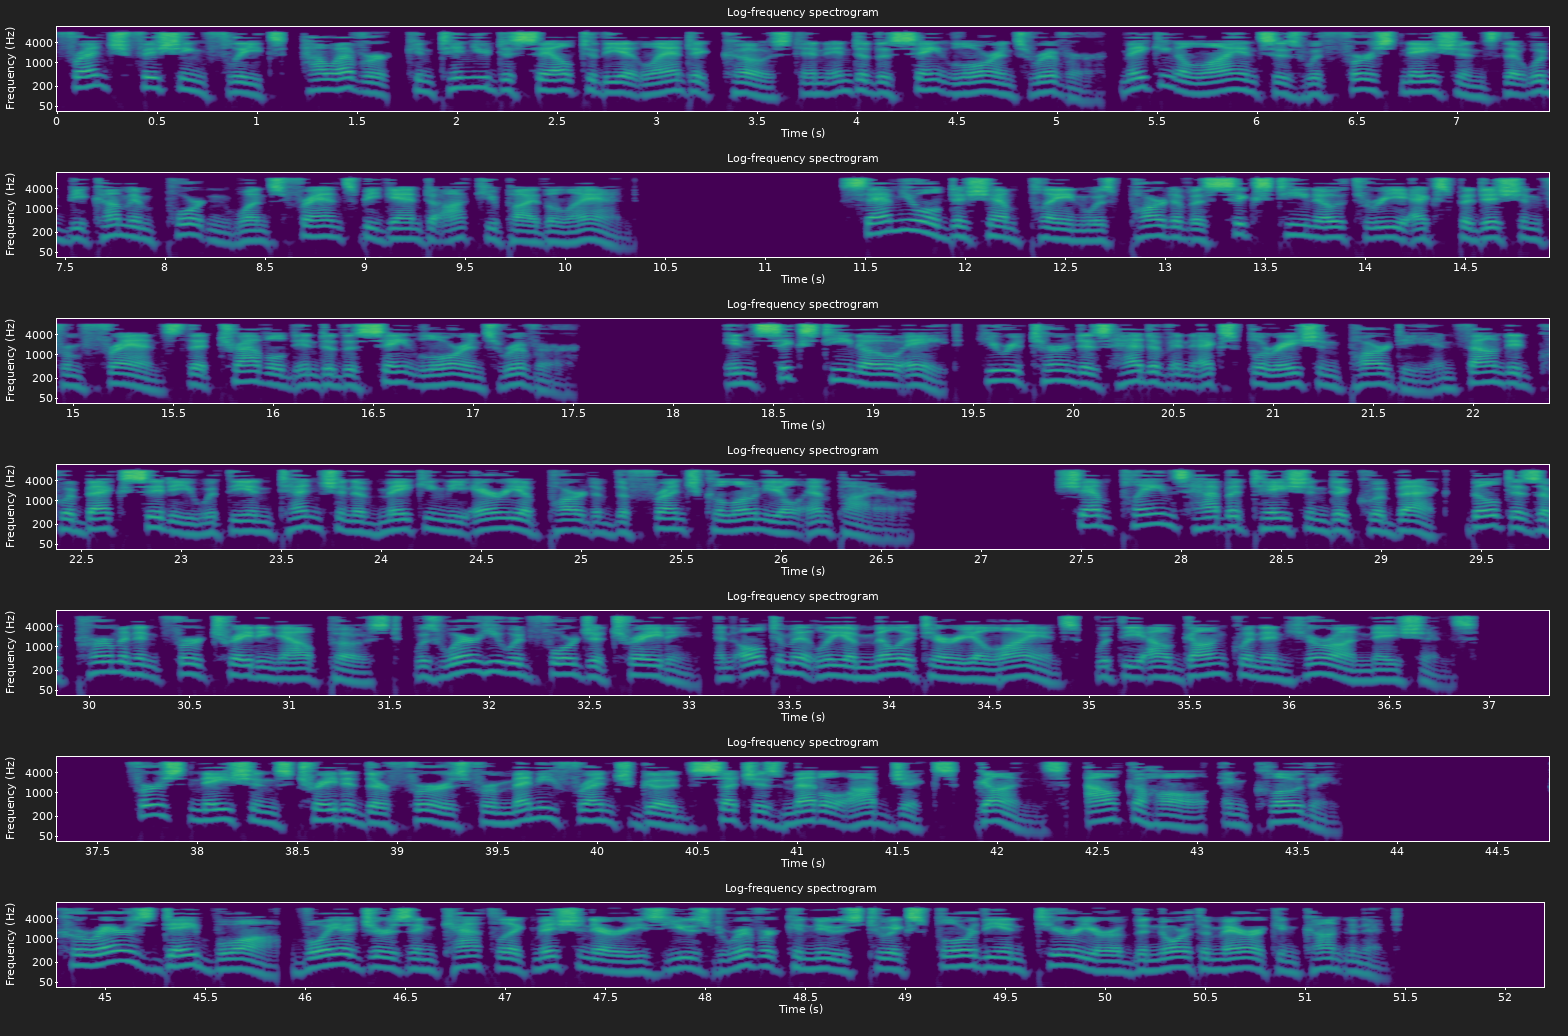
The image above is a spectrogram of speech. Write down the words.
French fishing fleets, however, continued to sail to the Atlantic coast and into the St. Lawrence River, making alliances with First Nations that would become important once France began to occupy the land. Samuel de Champlain was part of a 1603 expedition from France that travelled into the St. Lawrence River. In 1608, he returned as head of an exploration party and founded Quebec City with the intention of making the area part of the French colonial empire. Champlain's Habitation de Quebec, built as a permanent fur trading outpost, was where he would forge a trading, and ultimately a military alliance, with the Algonquin and Huron nations. First Nations traded their furs for many French goods such as metal objects, guns, alcohol, and clothing. Coureurs des Bois, voyageurs and Catholic missionaries used river canoes to explore the interior of the North American continent.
